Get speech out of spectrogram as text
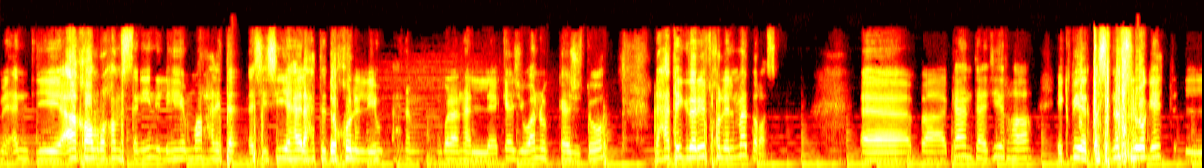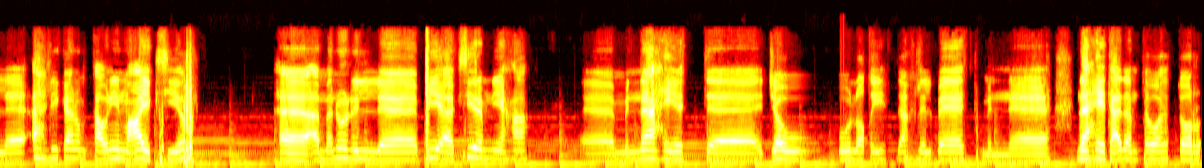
من عندي أخ عمره خمس سنين اللي هي مرحلة تأسيسية هاي لحتى دخول اللي إحنا بنقول عنها ال KG 1 وال KG 2 لحتى يقدر يدخل المدرسة. آه فكان تأثيرها كبير بس بنفس الوقت أهلي كانوا متعاونين معي كثير. أمنوا لي بيئة كثير منيحة آه من ناحية آه جو لطيف داخل البيت من آه، ناحية عدم توتر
